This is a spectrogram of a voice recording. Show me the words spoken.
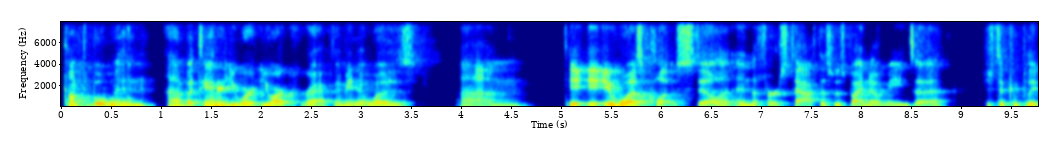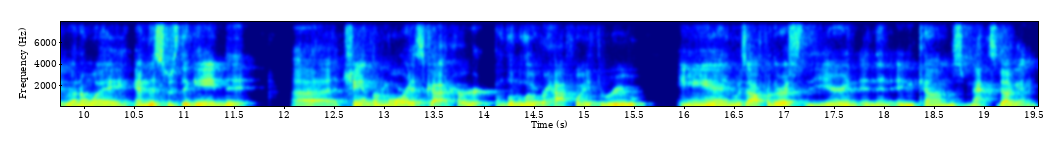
comfortable win. Uh, but Tanner, you were you are correct. I mean, it was um, it, it, was close still in, the first half. This was by no means a just a complete runaway. And this was the game that uh, Chandler Morris got hurt a little over halfway through and was out for the rest of the year. And, and then in comes Max Duggan.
